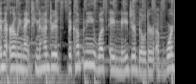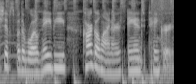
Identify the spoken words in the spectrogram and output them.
In the early 1900s, the company was a major builder of warships for the Royal Navy, cargo liners, and tankers.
